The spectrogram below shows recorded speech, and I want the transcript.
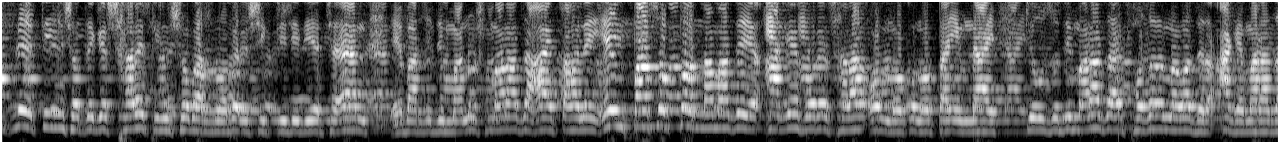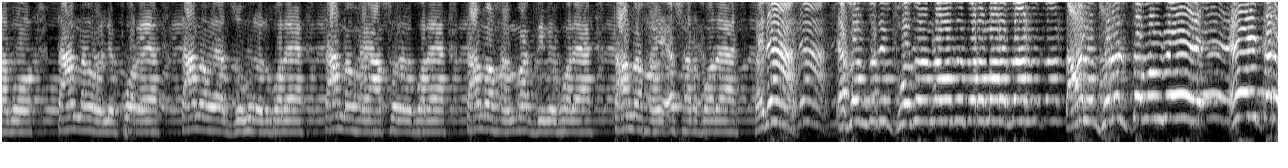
আপনি তিনশো থেকে সাড়ে তিনশো বার রবের স্বীকৃতি দিয়েছেন। এবার যদি মানুষ মারা যায়, তাহলে এই পাঁচ সপ্তাহ নামাজে আগে পরে ছাড়া অন্য কোনো টাইম নাই। কেউ যদি মারা যায়, ফজরের নামাজের আগে মারা যাব। তা না হলে পরে তা না হয় জহুরের পরে তা না হয় আসরের পরে তা না হয় মাগরিবের পরে তা না হয় এশার পরে। তাই না? এখন যদি ফজরের নামাজের পরে মারা যান তাহলে ফেরেশতা বলবে এই তার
